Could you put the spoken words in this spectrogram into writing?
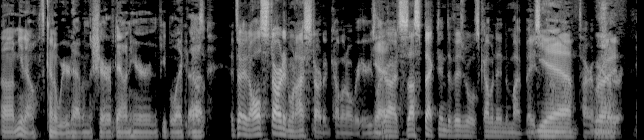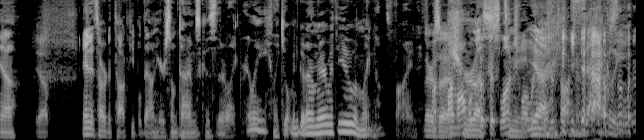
um, you know, it's kind of weird having the sheriff down here and people like It that. does- It's, it all started when I started coming over here. He's like, all right, suspect individuals coming into my basement. Yeah. I'm entirely Right. sure. Yeah. Yep. And it's hard to talk people down here sometimes because they're like, really? Like, you want me to go down there with you? I'm like, no, it's fine. There's my, a my mom will cook trust us lunch me. while we're Yeah. here talking. Yeah, Exactly. absolutely.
